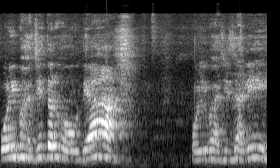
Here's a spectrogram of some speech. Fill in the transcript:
पोळी भाजी तर होऊ द्या. पोळी भाजी झाली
